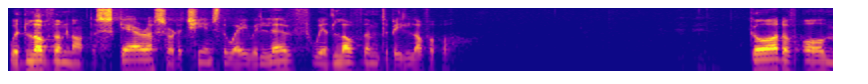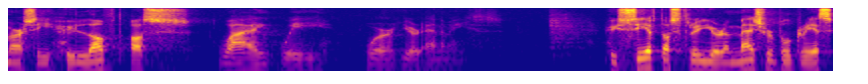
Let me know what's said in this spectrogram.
We'd love them not to scare us or to change the way we live. We'd love them to be lovable. God of all mercy, who loved us while we were your enemies who saved us through your immeasurable grace,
